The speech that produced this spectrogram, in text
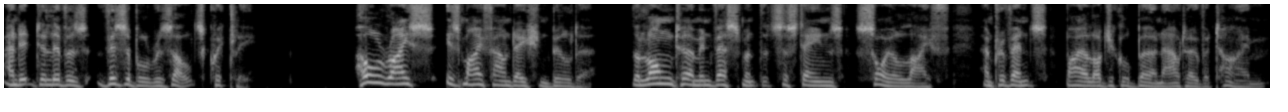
and it delivers visible results quickly. Whole rice is my foundation builder, the long-term investment that sustains soil life and prevents biological burnout over time.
